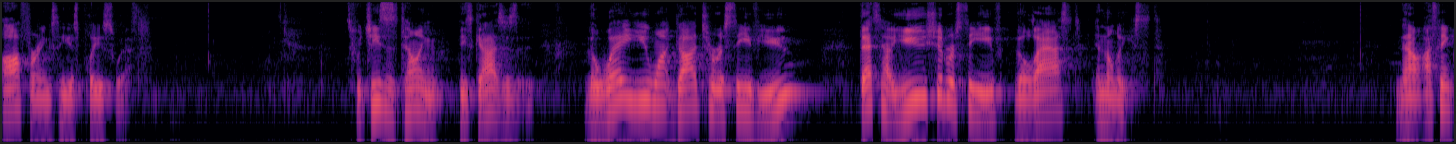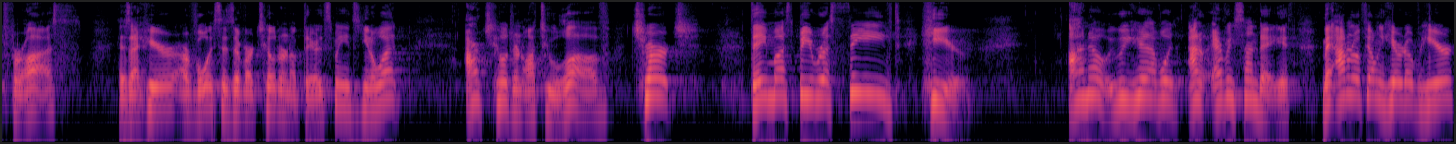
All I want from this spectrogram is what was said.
offerings he is pleased with. So what Jesus is telling these guys is the way you want God to receive you, that's how you should receive the last and the least. Now, I think for us, as I hear our voices of our children up there, this means, you know what? Our children ought to love church. They must be received here. I know. We hear that voice. I know every Sunday. If man, I don't know if y'all can hear it over here.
